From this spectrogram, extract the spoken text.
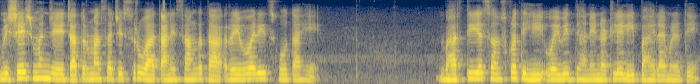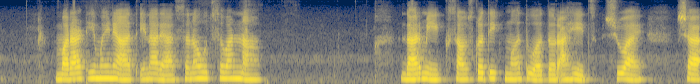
विशेष म्हणजे चातुर्मासाची सुरुवात आणि सांगता रविवारीच होत आहे. भारतीय संस्कृती ही वैविध्याने नटलेली पाहायला मिळते. मराठी महिन्यात येणाऱ्या सण उत्सवांना धार्मिक सांस्कृतिक महत्त्व तर आहेच. शिवाय शा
